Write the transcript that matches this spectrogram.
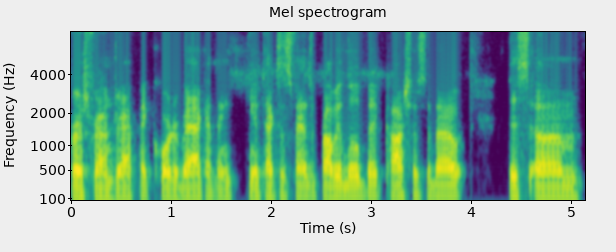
first round draft pick quarterback, I think you know Texas fans are probably a little bit cautious about this um,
